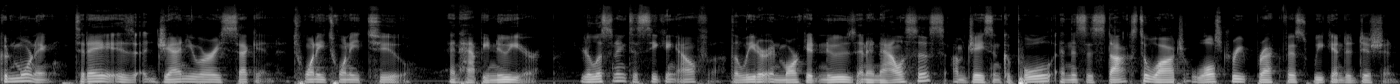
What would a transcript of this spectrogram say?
Good morning. Today is January 2nd, 2022, and Happy New Year. You're listening to Seeking Alpha, the leader in market news and analysis. I'm Jason Capul, and this is Stocks to Watch Wall Street Breakfast Weekend Edition,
